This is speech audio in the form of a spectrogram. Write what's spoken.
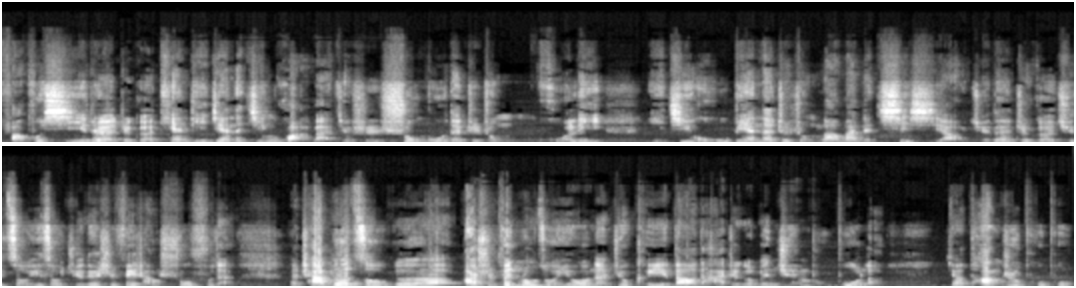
仿佛吸着这个天地间的精华吧，就是树木的这种活力，以及湖边的这种浪漫的气息啊。觉得这个去走一走，绝对是非常舒服的。那差不多走个二十分钟左右呢，就可以到达这个温泉瀑布了，叫汤之瀑布。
